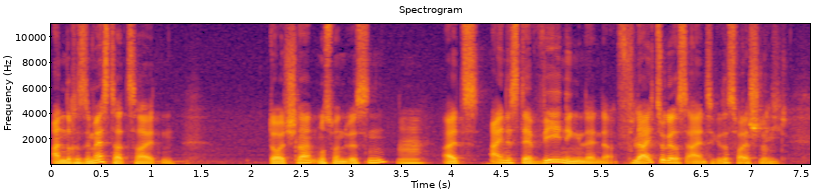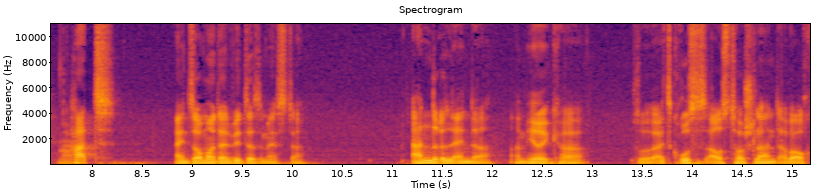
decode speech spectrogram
andere Semesterzeiten. Deutschland, muss man wissen, Mhm. als eines der wenigen Länder, vielleicht sogar das einzige, das weiß Das ich stimmt. nicht, Ja. hat ein Sommer- und ein Wintersemester. Andere Länder, Amerika, so als großes Austauschland, aber auch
